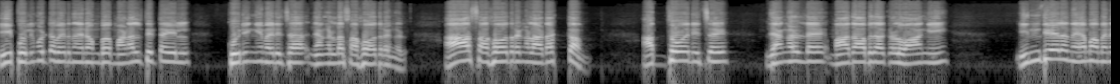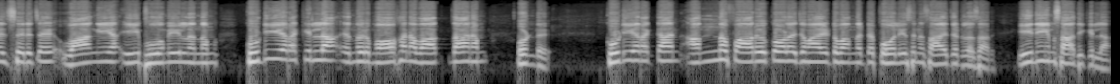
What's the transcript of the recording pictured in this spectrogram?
ഈ പുലിമുട്ട് വരുന്നതിന് മുമ്പ് മണൽത്തിട്ടയിൽ കുരുങ്ങി മരിച്ച ഞങ്ങളുടെ സഹോദരങ്ങൾ. ആ സഹോദരങ്ങൾ അടക്കം അധ്വാനിച്ച് ഞങ്ങളുടെ മാതാപിതാക്കൾ വാങ്ങി ഇന്ത്യയിലെ നിയമമനുസരിച്ച് വാങ്ങിയ ഈ ഭൂമിയിൽ നിന്നും കുടിയിറക്കില്ല എന്നൊരു മോഹന വാഗ്ദാനം ഉണ്ട്. കുടിയിറക്കാൻ അന്ന് ഫാറൂഖ് കോളേജുമായിട്ട് വന്നിട്ട് പോലീസിന് സാധിച്ചിട്ടില്ല സാർ. ഇനിയും സാധിക്കില്ല.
